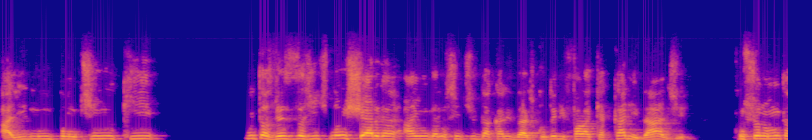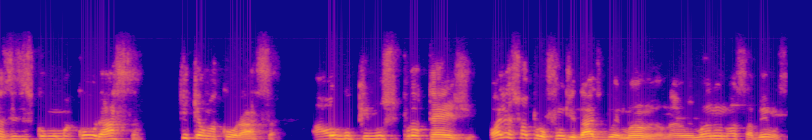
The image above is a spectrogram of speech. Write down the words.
ali num pontinho que muitas vezes a gente não enxerga ainda no sentido da caridade. Quando ele fala que a caridade funciona muitas vezes como uma couraça. O que é uma couraça? Algo que nos protege. Olha só a profundidade do Emmanuel. Né? O Emmanuel, nós sabemos,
